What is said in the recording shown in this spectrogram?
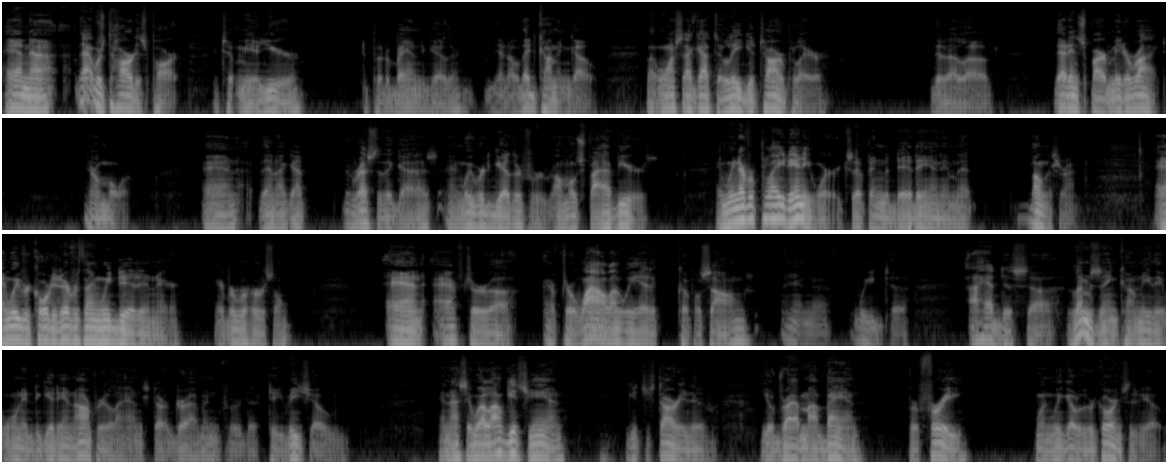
and uh, that was the hardest part. It took me a year to put a band together. You know, they'd come and go but once I got the lead guitar player that I loved, that inspired me to write, you know, more. And then I got the rest of the guys, and we were together for almost five years. And we never played anywhere except in the dead end in that bonus room. And we recorded everything we did in there, every rehearsal. And after uh, after a while, uh, we had a couple songs, and uh, we'd. Uh, I had this uh, limousine company that wanted to get in Opryland, start driving for the TV show, and I said, "Well, I'll get you in, get you started if you'll drive my band for free when we go to the recording studios."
